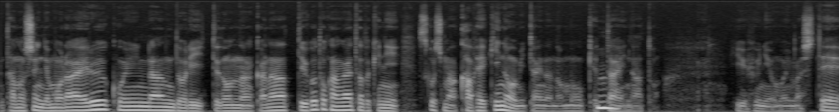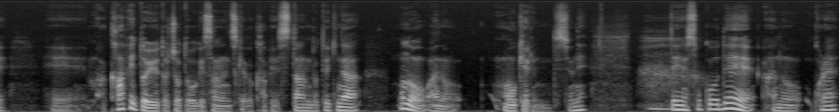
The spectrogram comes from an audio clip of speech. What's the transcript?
ん楽しんでもらえるコインランドリーってどんなんかなっていうことを考えた時に少しまあカフェ機能みたいなのを設けたいなというふうに思いまして、えーまあ、カフェというとちょっと大げさなんですけどカフェスタンド的なものをあの設けるんですよね。でそこであのこれ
